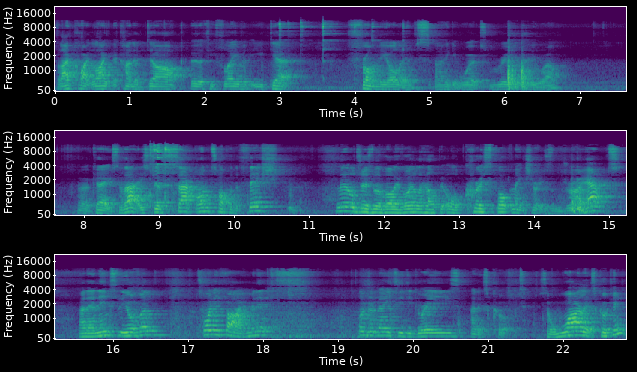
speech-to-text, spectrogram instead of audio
But I quite like the kind of dark, earthy flavour that you get from the olives. I think it works really, really well. Okay, so that is just sat on top of the fish. Little drizzle of olive oil to help it all crisp up, make sure it doesn't dry out. And then into the oven, 25 minutes, 180 degrees, and it's cooked. So while it's cooking,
